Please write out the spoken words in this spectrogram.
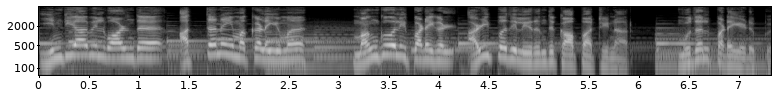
இந்தியாவில் வாழ்ந்த அத்தனை மக்களையும மங்கோலி படைகள் அழிப்பதிலிருந்து காப்பாற்றினார். முதல் படையெடுப்பு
